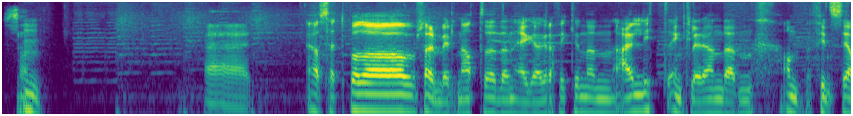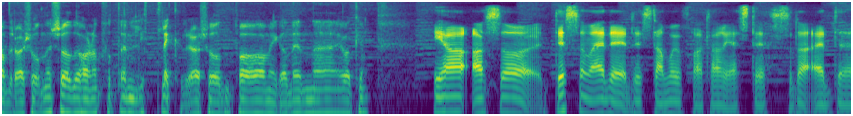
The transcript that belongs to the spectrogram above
Sånn. Mm. Jeg har sett på skjermbildene at eh, den EGA-grafikken den er litt enklere enn den andre, fins i andre versjoner, så du har nok fått en litt lekrere versjon på Amigaen din, eh, Joakim. ja, altså Det som er det, det stammer jo fra Atari ST, så da er det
